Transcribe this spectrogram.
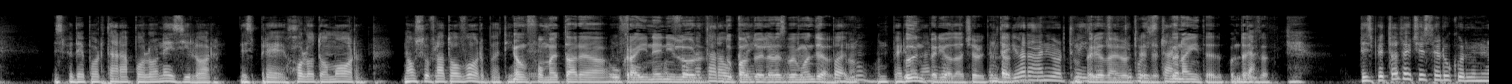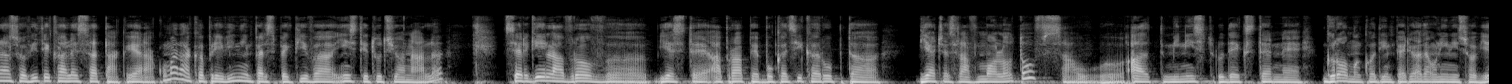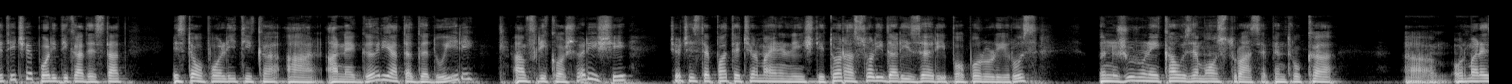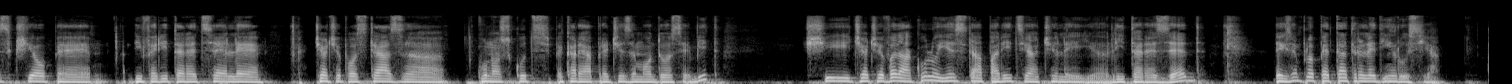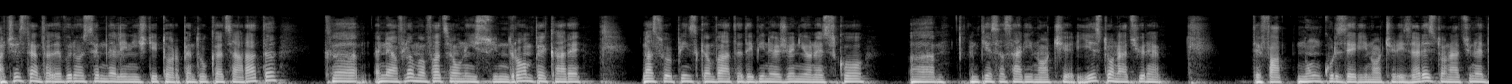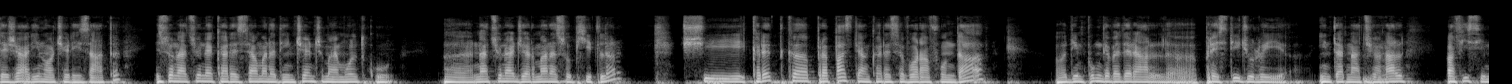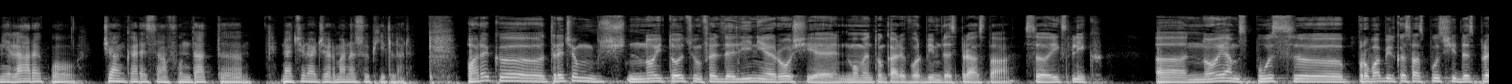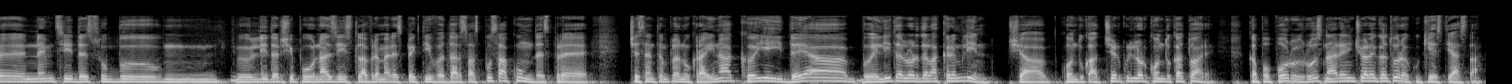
despre deportarea polonezilor, despre Holodomor, n-au suflat o vorbă. Timp Înfometarea ucrainenilor fometarea după al doilea război mondial, după, nu? nu? În perioada, în perioada acelui În perioada anilor 30, în perioada anilor 30, înainte, da, da. exact. Despre toate aceste lucruri, Uniunea Sovietică a ales să atacă. Iar acum, dacă privim din perspectivă instituțională, Sergei Lavrov uh, este aproape bucățică ruptă Vyacheslav Molotov sau uh, alt ministru de externe grom încă din perioada Uniunii Sovietice. Politica de stat este o politică a, a negării, a tăgăduirii, a înfricoșării și, ceea ce este poate cel mai neliniștitor, a solidarizării poporului rus în jurul unei cauze monstruoase, pentru că uh, urmăresc și eu pe diferite rețele ceea ce postează cunoscuți pe care apreciez în mod deosebit, și ceea ce văd acolo este apariția acelei uh, litere Z, de exemplu, pe teatrele din Rusia. Acesta, într-adevăr, e un semn liniștitor, pentru că îți arată că ne aflăm în fața unui sindrom pe care l-a surprins cândva atât de bine Eugene Ionesco uh, în piesa sa Rinoceri. Este o națiune, de fapt, nu în curs de rinocerizare, este o națiune deja rinocerizată, este o națiune care seamănă din ce în ce mai mult cu uh, națiunea germană sub Hitler, și cred că prăpastia în care se vor afunda, uh, din punct de vedere al uh, prestigiului uh, internațional, va fi similară cu cea în care s-a afundat națiunea germană sub Hitler. Pare că trecem noi toți un fel de linie roșie în momentul în care vorbim despre asta. Să explic. Uh, noi am spus, uh, probabil că s-a spus și despre nemții de sub uh, leadership-ul nazist la vremea respectivă, dar s-a spus acum despre ce se întâmplă în Ucraina, că e ideea elitelor de la Kremlin și a conducat, cercurilor conducătoare, că poporul rus nu are nicio legătură cu chestia asta.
